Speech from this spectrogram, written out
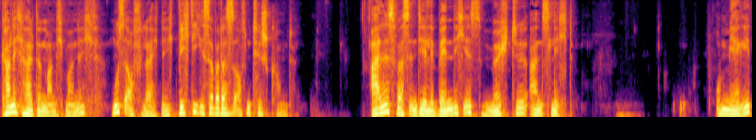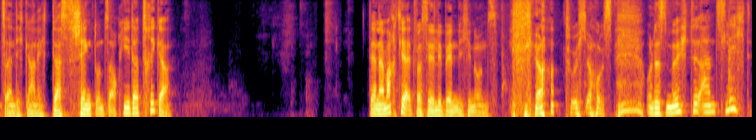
kann ich halt dann manchmal nicht. Muss auch vielleicht nicht. Wichtig ist aber, dass es auf den Tisch kommt. Alles, was in dir lebendig ist, möchte ans Licht. Um mehr geht's eigentlich gar nicht. Das schenkt uns auch jeder Trigger. Denn er macht ja etwas sehr lebendig in uns. ja, durchaus. Und es möchte ans Licht.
